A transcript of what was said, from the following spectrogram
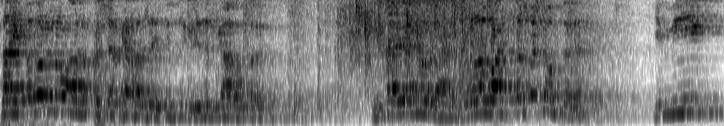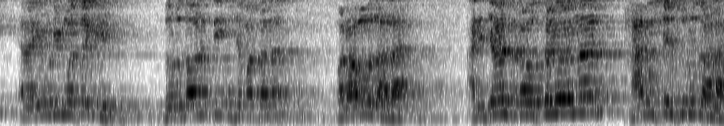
सायकलवर माझा प्रचार करायला जायचे सगळेजण गावावर नव्याण्णवला आणि कोणाला वाटलं पण नव्हतं की मी एवढी मतं घेईल. दुर्दैवानं तीनशे मतानं पराभव झाला. आणि ज्यावेळेस रावचळीवरनं हा विषय सुरू झाला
